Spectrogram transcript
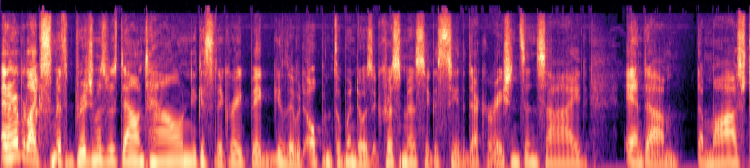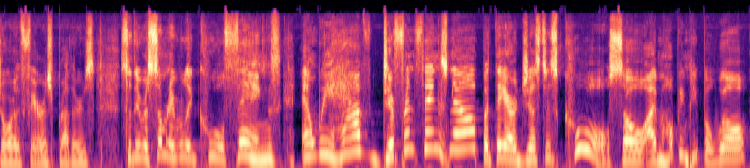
I remember like Smith Bridgman's was downtown. You could see the great big, you know, they would open the windows at Christmas. You could see the decorations inside and um, the Ma store, the Ferris Brothers. So there were so many really cool things, and we have different things now, but they are just as cool. So I'm hoping people will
